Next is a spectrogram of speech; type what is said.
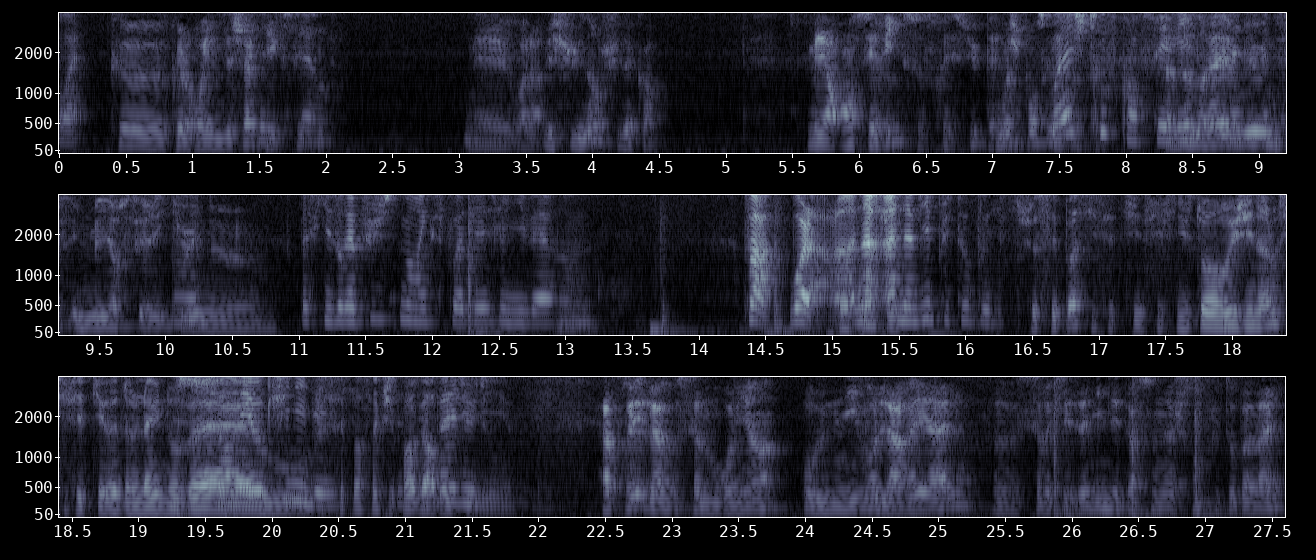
Ouais. que, que le royaume des chats qui est explicite. Mais voilà. Mais je suis, non, je suis d'accord. Mais en, série, ce serait super. Moi, je pense que Ouais, ça, je trouve qu'en ça série. ce donnerait mieux une, meilleure série Ouais. qu'une. euh, Parce qu'ils auraient pu justement exploiter l'univers. euh. Ouais. Enfin, voilà, un, contre, un avis plutôt positif. Je sais pas si c'est si c'est une histoire originale ou si c'est tiré d'un light novel. J'en ai ou- aucune idée. C'est pas ça que j'ai pas regardé. pas. Après, là, ça me revient au niveau de la réal. euh, c'est vrai que les animes des personnages sont plutôt pas mal.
